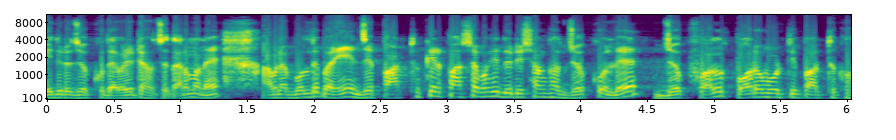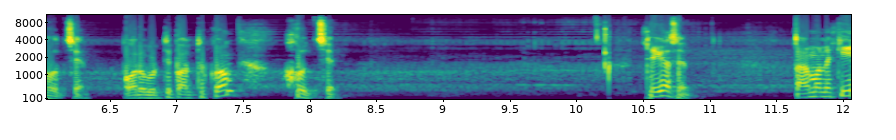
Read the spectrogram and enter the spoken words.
এই দুটো যোগ করলে আবার এটা হচ্ছে। তার মানে আমরা বলতে পারি যে পার্থক্যের পাশাপাশি দুটি সংখ্যা যোগ করলে যোগফল পরবর্তী পার্থক্য হচ্ছে, পরবর্তী পার্থক্য হচ্ছে। ঠিক আছে? তার মানে কি?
